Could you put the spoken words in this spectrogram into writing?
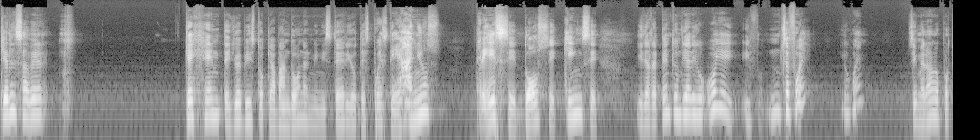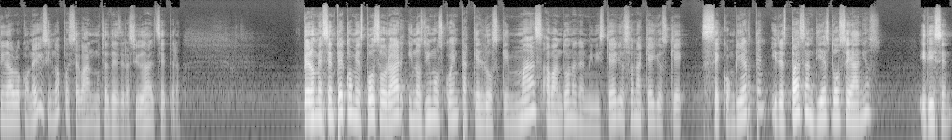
¿Quieren saber qué gente yo he visto que abandona el ministerio después de años? 13, 12, 15. Y de repente un día digo, oye, y se fue. Y bueno, si me dan la oportunidad hablo con ellos, si no, pues se van muchas veces de la ciudad, etc. Pero me senté con mi esposo a orar y nos dimos cuenta que los que más abandonan el ministerio son aquellos que se convierten y les pasan 10, 12 años y dicen,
